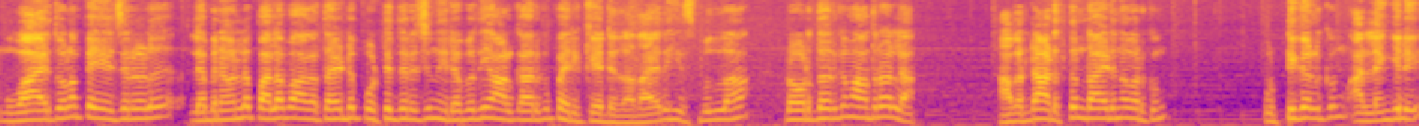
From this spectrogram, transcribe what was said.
മൂവായിരത്തോളം പേജറുകൾ ലബനോനിലെ പല ഭാഗത്തായിട്ട് പൊട്ടിത്തെറിച്ച് നിരവധി ആൾക്കാർക്ക് പരിക്കേറ്റത്. അതായത് ഹിസ്ബുല്ല പ്രവർത്തകർക്ക് മാത്രമല്ല അവരുടെ അടുത്തുണ്ടായിരുന്നവർക്കും കുട്ടികൾക്കും അല്ലെങ്കിൽ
